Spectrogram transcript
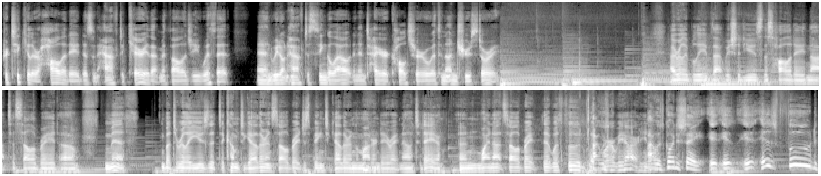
particular holiday doesn't have to carry that mythology with it. And we don't have to single out an entire culture with an untrue story. I really believe that we should use this holiday not to celebrate um, myth, but to really use it to come together and celebrate just being together in the modern day right now today. And why not celebrate it with food with was- where we are? You know? I was going to say, is, is, is food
